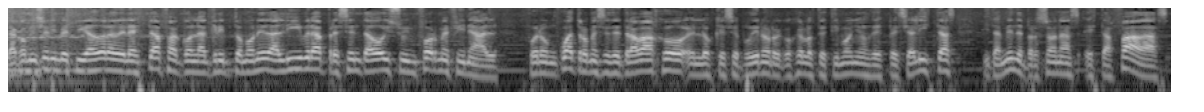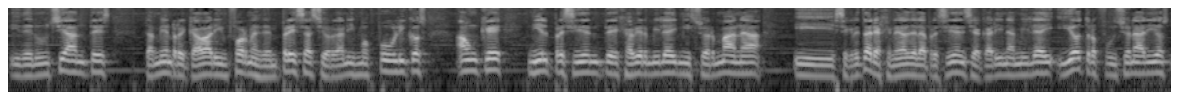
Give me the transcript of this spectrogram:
La Comisión Investigadora de la Estafa con la criptomoneda Libra presenta hoy su informe final. Fueron cuatro meses de trabajo en los que se pudieron recoger los testimonios de especialistas y también de personas estafadas y denunciantes, también recabar informes de empresas y organismos públicos, aunque ni el presidente Javier Milei ni su hermana y secretaria general de la presidencia, Karina Milei, y otros funcionarios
